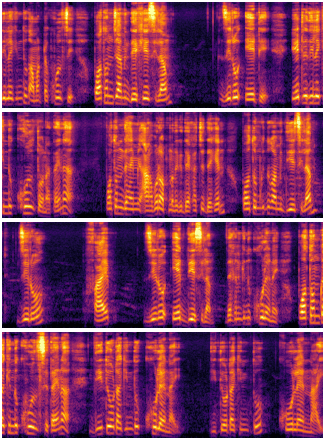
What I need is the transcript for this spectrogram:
দিলে কিন্তু আমারটা খুলছে। প্রথম যে আমি দেখিয়েছিলাম জিরো এইটে এইটে দিলে কিন্তু খুলতো না, তাই না? প্রথম দেখেন আমি আবারও আপনাদেরকে দেখাচ্ছি। দেখেন, প্রথম কিন্তু আমি দিয়েছিলাম জিরো ফাইভ জিরো এইট দিয়েছিলাম। দেখেন কিন্তু খুলে নাই। প্রথমটা কিন্তু খুলছে, তাই না? দ্বিতীয়টা কিন্তু খুলে নাই। দ্বিতীয়টা কিন্তু খুলে নাই।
